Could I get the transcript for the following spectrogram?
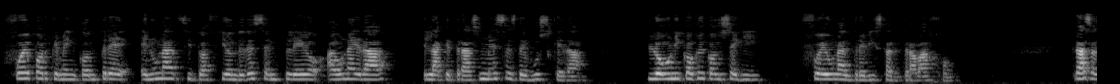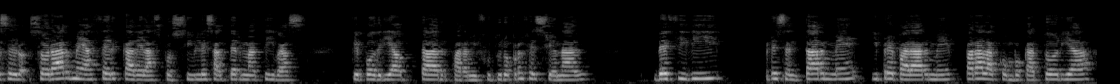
fue porque me encontré en una situación de desempleo a una edad en la que tras meses de búsqueda, lo único que conseguí fue una entrevista de trabajo. Tras asesorarme acerca de las posibles alternativas que podría optar para mi futuro profesional, decidí presentarme y prepararme para la convocatoria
